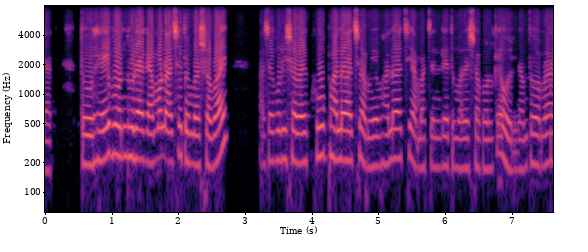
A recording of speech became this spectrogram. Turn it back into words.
যাক। তো হে বন্ধুরা, কেমন আছো তোমরা সবাই? আশা করি সবাই খুব ভালো আছো, আমিও ভালো আছি। আমার চ্যানেলে তোমাদের সকলকে ওয়েলকাম তো আমরা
